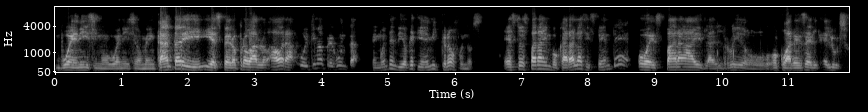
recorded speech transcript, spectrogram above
Buenísimo, buenísimo. Me encanta y, espero probarlo. Ahora, última pregunta. Tengo entendido que tiene micrófonos. ¿Esto es para invocar al asistente o es para aislar el ruido o, cuál es el, el, uso?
